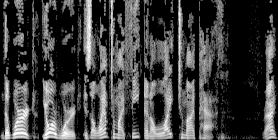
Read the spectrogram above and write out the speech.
the word, your word is a lamp to my feet and a light to my path. Right?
